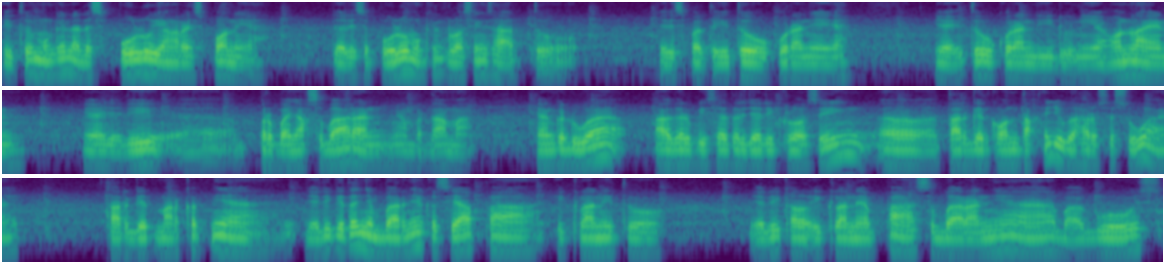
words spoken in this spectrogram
itu mungkin ada 10 yang respon ya. Dari 10 mungkin closing satu. Jadi seperti itu ukurannya ya. Yaitu ukuran di dunia online ya jadi e, perbanyak sebaran yang pertama. Yang kedua agar bisa terjadi closing e, target kontaknya juga harus sesuai target marketnya. Jadi kita nyebarnya ke siapa iklan itu. Jadi kalau iklannya pas sebarannya bagus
